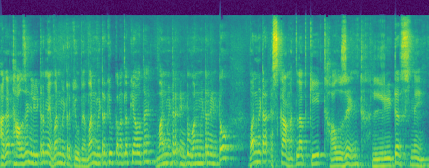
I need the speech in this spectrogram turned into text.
अगर थाउज़ेंड लीटर में वन मीटर क्यूब है वन मीटर क्यूब का मतलब क्या होता है one metre into one metre into one metre इसका मतलब कि थाउज़ेंड लीटर्स में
